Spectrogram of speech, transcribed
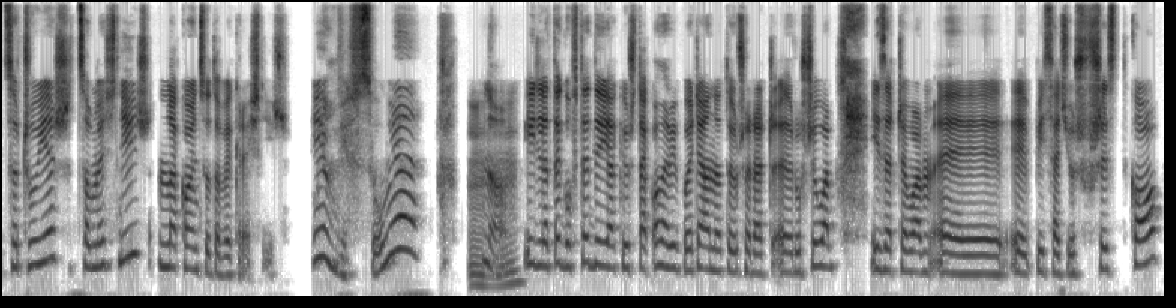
co czujesz, co myślisz, na końcu to wykreślisz. I ja mówię, w sumie? No. Mhm. I dlatego wtedy, jak już tak ona mi powiedziała, no to już racz, ruszyłam i zaczęłam y, y, pisać już wszystko.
